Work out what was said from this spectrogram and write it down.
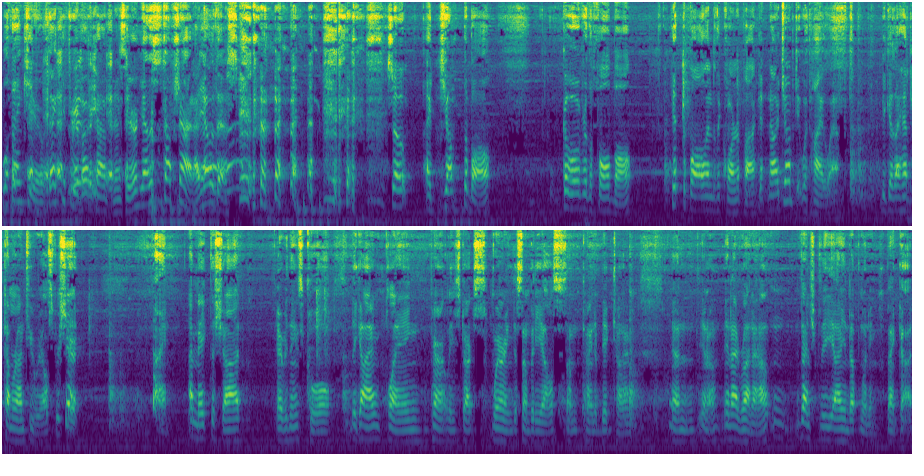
well, thank you. Thank you for your vote of confidence here. Yeah, this is a tough shot. I know this. so I jump the ball, go over the full ball, hit the ball into the corner pocket. Now I jumped it with high left because I had to come around two rails for sure. Fine. I make the shot. Everything's cool. The guy I'm playing apparently starts swearing to somebody else, some kind of big time, and you know, and I run out, and eventually I end up winning. Thank God.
